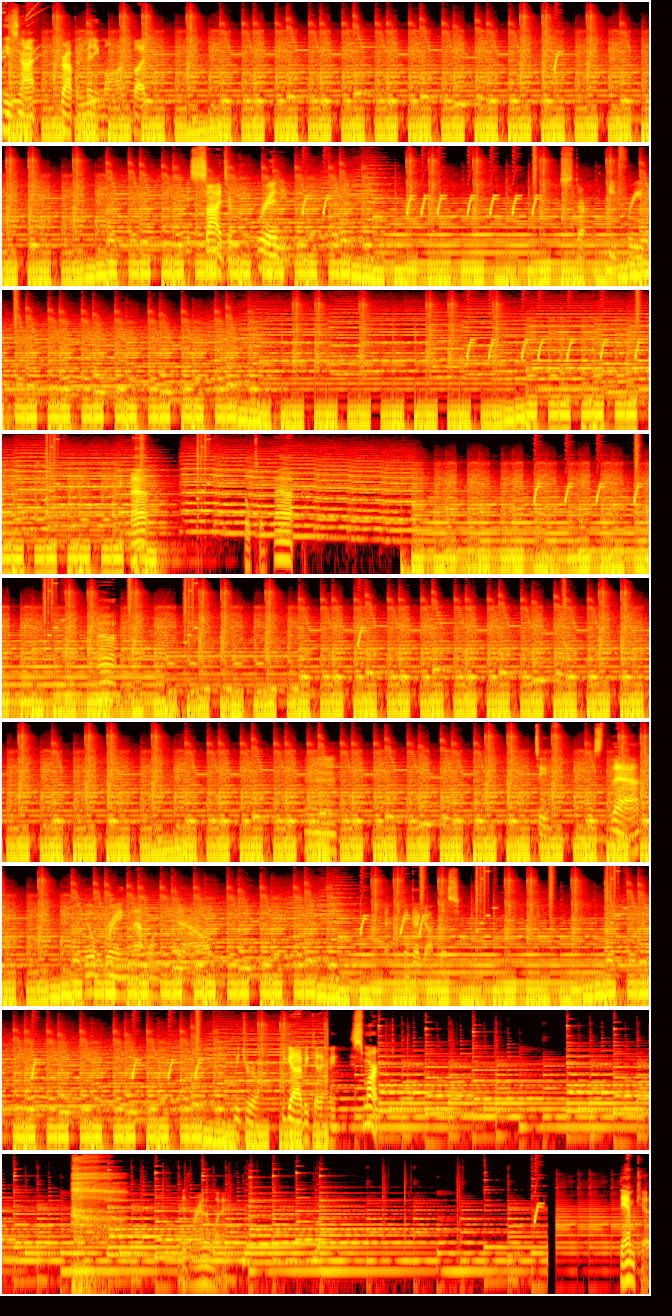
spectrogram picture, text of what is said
He's not dropping mini mog, but his sides are pretty. That. He'll bring that one down. Okay, I think I got this. We drew. You gotta be kidding me. He's smart. it ran away. Damn kid.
